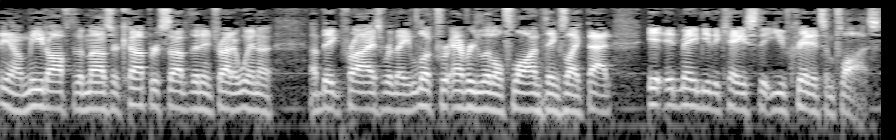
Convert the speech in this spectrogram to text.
you know, mead off to the Mazer Cup or something and try to win a, a big prize where they look for every little flaw and things like that, it, it may be the case that you've created some flaws.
